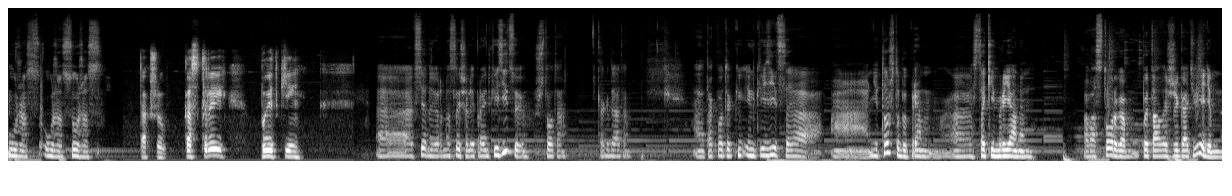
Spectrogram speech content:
Ужас, ужас, ужас. Так что костры, пытки. Э, все, наверное, слышали про инквизицию что-то когда-то. А, так вот, Инквизиция а, не то чтобы прям а, с таким рьяным восторгом пыталась сжигать ведьм,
